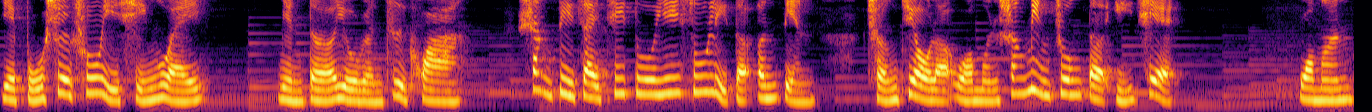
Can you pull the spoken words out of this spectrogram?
也不是出于行为，免得有人自夸。上帝在基督耶稣里的恩典，成就了我们生命中的一切。我们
